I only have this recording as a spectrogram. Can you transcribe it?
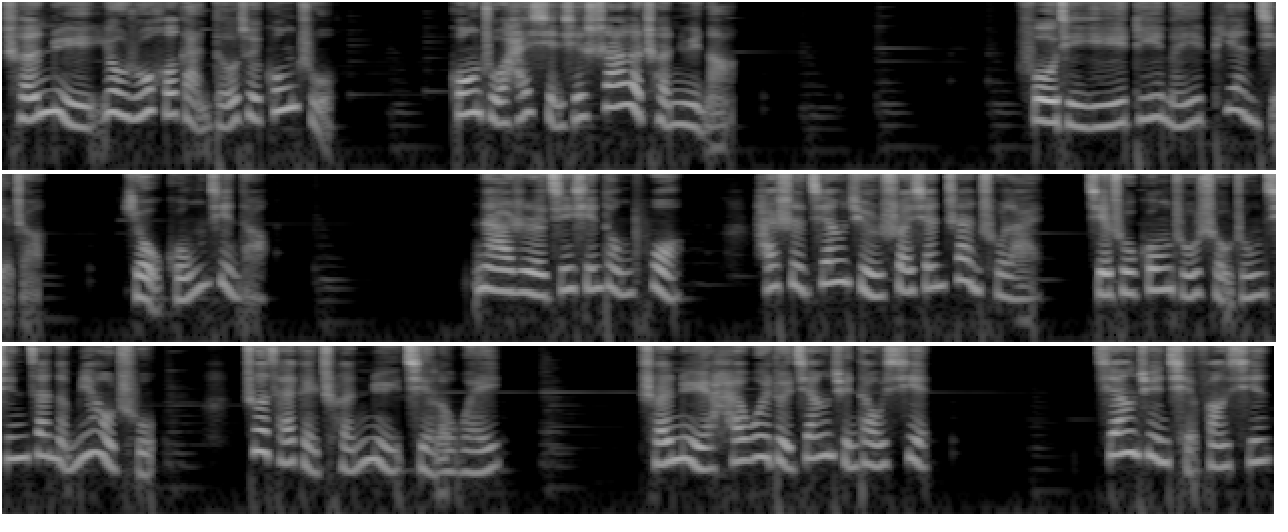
臣女又如何敢得罪公主？公主还险些杀了臣女呢。傅锦仪低眉辩解着，又恭敬道：“那日惊心动魄，还是将军率先站出来，接出公主手中金簪的妙处，这才给臣女解了围。臣女还未对将军道谢。”将军且放心，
